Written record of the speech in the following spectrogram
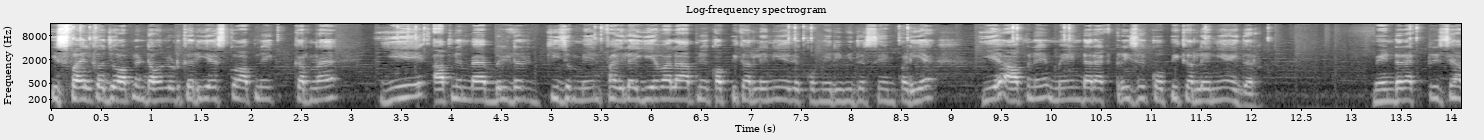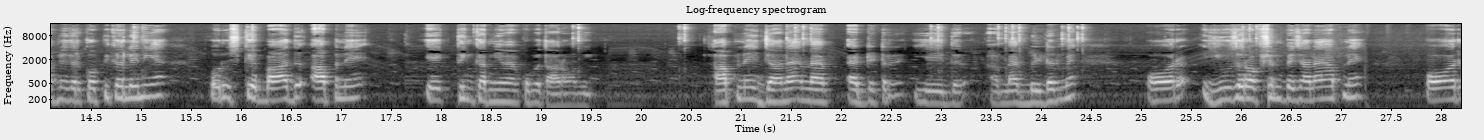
इस फ़ाइल को जो आपने डाउनलोड करी है, इसको आपने करना है। ये आपने मैप बिल्डर की जो मेन फ़ाइल है, ये वाला आपने कॉपी कर लेनी है। देखो, मेरी भी इधर सेम पड़ी है। ये आपने मेन डायरेक्टरी से कॉपी कर लेनी है इधर। मेन डायरेक्टरी से आपने इधर कॉपी कर लेनी है और उसके बाद आपने एक थिंग करनी है, मैं आपको बता रहा हूँ अभी। आपने जाना है मैप एडिटर ये इधर मैप बिल्डर में, और यूज़र ऑप्शन पे जाना है आपने, और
